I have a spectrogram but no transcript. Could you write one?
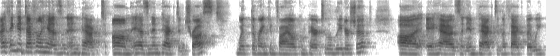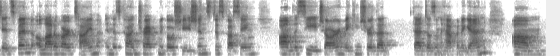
I think it definitely has an impact. Um, it has an impact in trust with the rank and file compared to the leadership. Uh, it has an impact in the fact that we did spend a lot of our time in this contract negotiations discussing um, the CHR and making sure that that doesn't happen again. Um,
